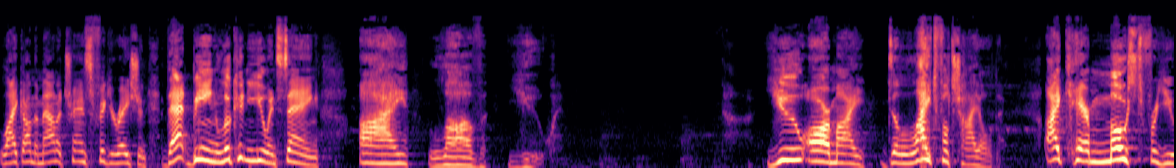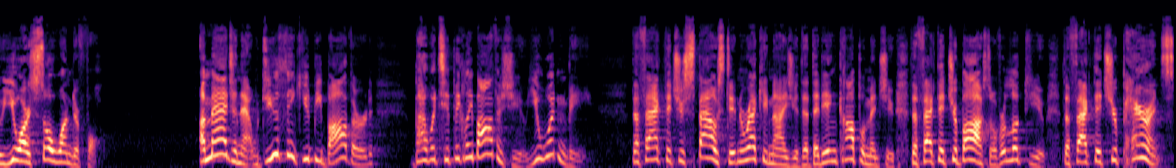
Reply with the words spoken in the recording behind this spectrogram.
like on the Mount of Transfiguration, that being looking at you and saying, I love you. You are my delightful child. I care most for you. You are so wonderful. Imagine that. Do you think you'd be bothered by what typically bothers you? You wouldn't be. The fact that your spouse didn't recognize you, that they didn't compliment you, the fact that your boss overlooked you, the fact that your parents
